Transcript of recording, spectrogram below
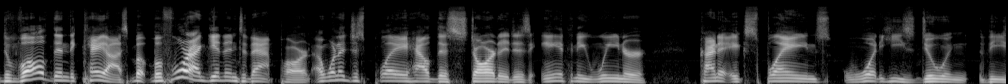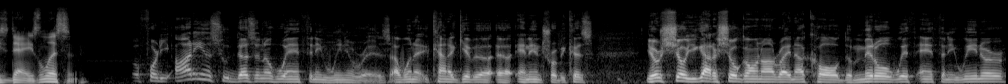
devolved into chaos. But before I get into that part, I want to just play how this started as Anthony Weiner kind of explains what he's doing these days. Listen. For the audience who doesn't know who Anthony Weiner is, I want to kind of give a, a, an intro because your show, you got a show going on right now called The Middle with Anthony Weiner.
